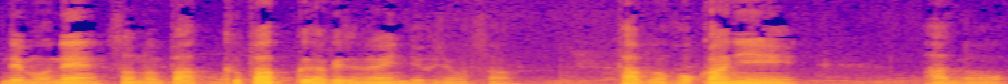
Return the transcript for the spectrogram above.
い、でもね、そのバックパックだけじゃないんで、藤本さん。多分他に、あの、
